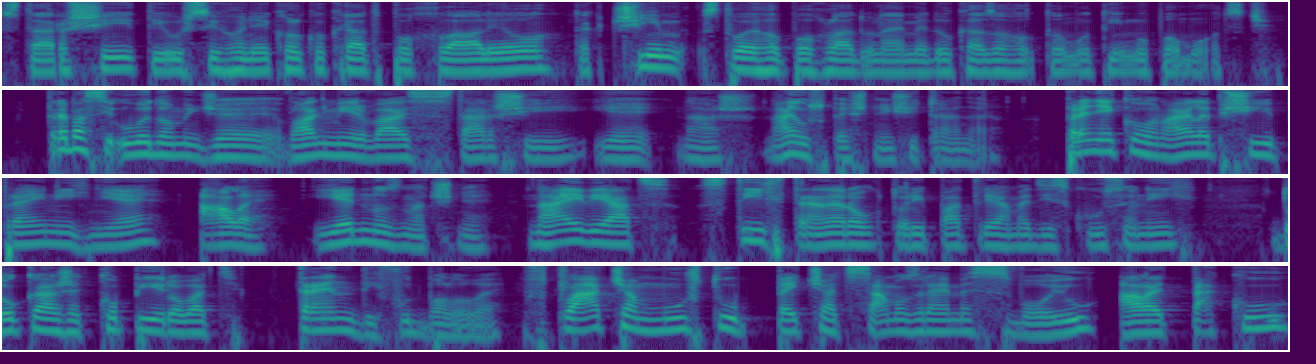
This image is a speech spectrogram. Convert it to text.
starší, ty už si ho niekoľkokrát pochválil, tak čím z tvojho pohľadu najmä dokázal tomu týmu pomôcť? Treba si uvedomiť, že Vladimír Weiss starší je náš najúspešnejší tréner. Pre niekoho najlepší, pre iných nie, ale jednoznačne najviac z tých trénerov, ktorí patria medzi skúsených, dokáže kopírovať trendy futbalové. Vtláča mužstvu pečať samozrejme svoju, ale takú,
